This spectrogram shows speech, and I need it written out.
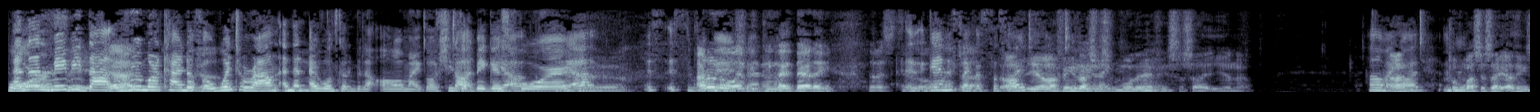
yeah, and then maybe Say, that yeah. rumor kind of uh, Yeah. went around, and then everyone's gonna be like, "Oh my gosh, she's Stud, the biggest yeah, whore." yeah. Yeah. It's it's I don't know rubbish, everything like that, eh? Uh, again, it's like a society. Uh, yeah, I think too, that's like... just more than anything society, isn't it? Oh my and god! Talking mm-hmm. about society, I think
